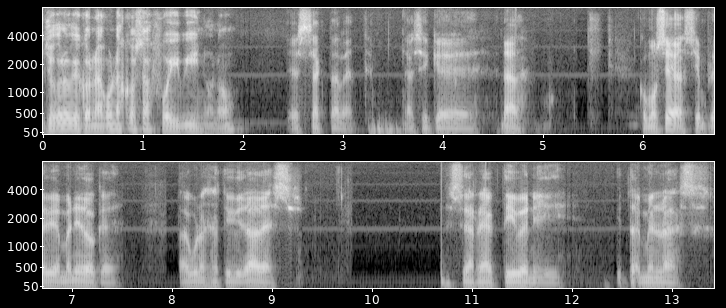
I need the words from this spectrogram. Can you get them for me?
Yo creo que con algunas cosas fue y vino, ¿no? exactamente. Así que nada, como sea, siempre bienvenido que algunas actividades se reactiven y, y también las,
